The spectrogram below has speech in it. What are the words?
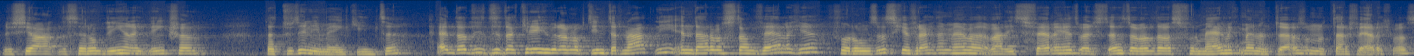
Dus ja, dat zijn ook dingen dat ik denk van, dat doet hij niet mijn kind. Hè. En dat, dat kregen we dan op het internaat niet. En daar was het dan veilig hè, voor ons. Als je vraagt aan mij, waar, is veiligheid, waar is thuis? Dat, wel, dat was voor mij eigenlijk mijn thuis, omdat het daar veilig was.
